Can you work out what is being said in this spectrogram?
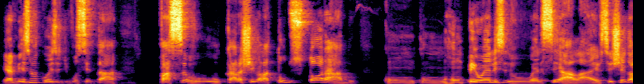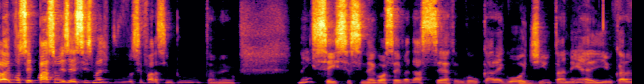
É a mesma coisa de você estar. Tá, passa, o cara chega lá todo estourado com, com romper o, LC, o LCA lá. Aí você chega lá e você passa um exercício, mas você fala assim, puta, meu. Nem sei se esse negócio aí vai dar certo. O, o cara é gordinho, tá nem aí. O cara.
